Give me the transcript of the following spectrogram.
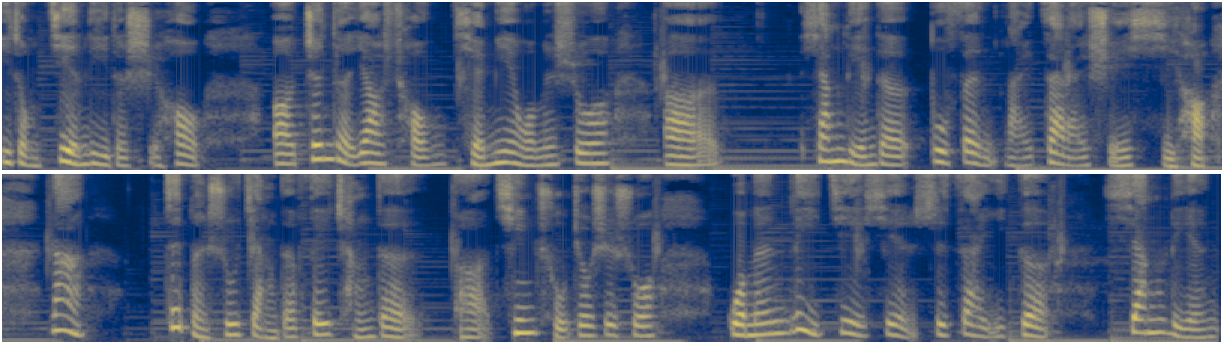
一种建立的时候，呃，真的要从前面我们说呃相连的部分来再来学习哈。那这本书讲的非常的。呃，清楚就是说，我们立界限是在一个相连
